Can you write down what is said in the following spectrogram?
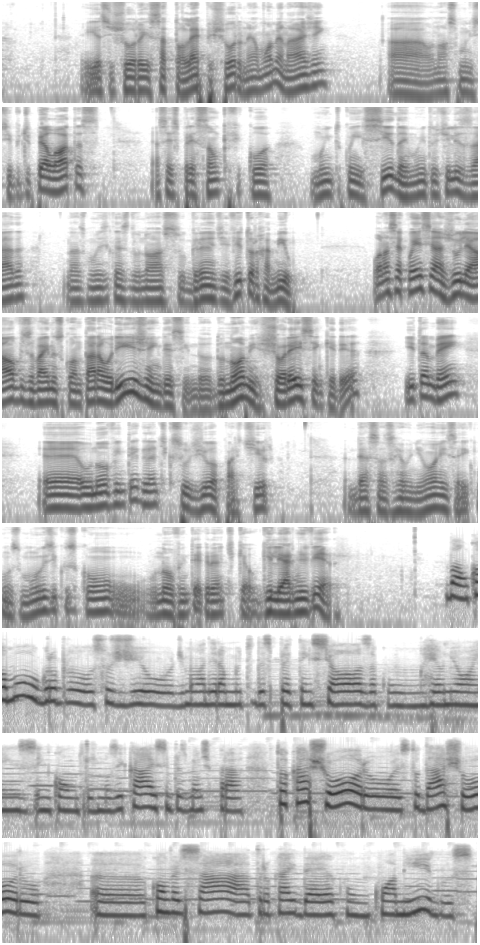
E esse choro aí, Satolepe Choro, né? Uma homenagem ao nosso município de Pelotas. Essa expressão que ficou muito conhecida e muito utilizada nas músicas do nosso grande Vitor Ramil. Bom, na sequência, a Júlia Alves vai nos contar a origem desse, do, do nome Chorei Sem Querer e também é, o novo integrante que surgiu a partir dessas reuniões aí com os músicos, com o novo integrante, que é o Guilherme Vieira. Bom, como o grupo surgiu de uma maneira muito despretensiosa, com reuniões, encontros musicais, simplesmente para tocar choro, estudar choro, uh, conversar, trocar ideia com, com amigos,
